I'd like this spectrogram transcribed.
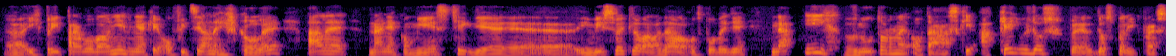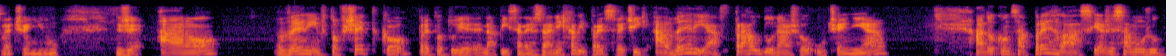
Eh, ich pripravoval nie v nejakej oficiálnej škole, ale na nejakom mieste, kde eh, im vysvetľoval a dával odpovede na ich vnútorné otázky a keď už dospeli k presvedčeniu, že áno, verím v to všetko, preto tu je napísané, že sa nechali presvedčiť a veria v pravdu nášho učenia a dokonca prehlásia, že sa môžu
